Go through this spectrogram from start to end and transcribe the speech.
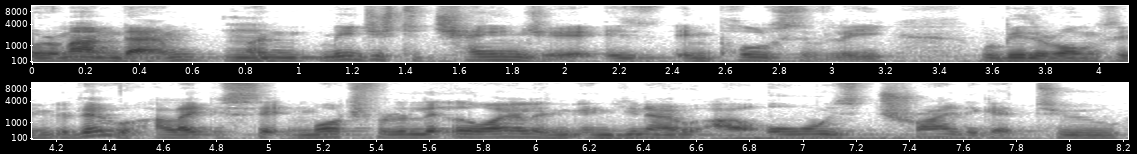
We're a man down, Mm. and me just to change it is impulsively would be the wrong thing to do. I like to sit and watch for a little while, and, and you know, I always try to get two,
